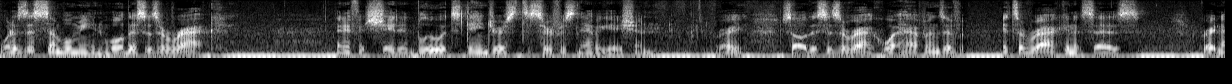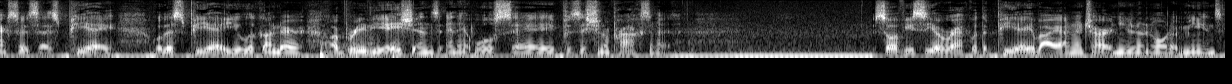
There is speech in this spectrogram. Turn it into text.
what does this symbol mean? Well, this is a wreck. And if it's shaded blue, it's dangerous to surface navigation, right? So this is a wreck. What happens if it's a wreck and it says right next to it says PA. Well, this PA, you look under abbreviations and it will say position approximate. So if you see a wreck with a PA by it on a chart and you don't know what it means,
